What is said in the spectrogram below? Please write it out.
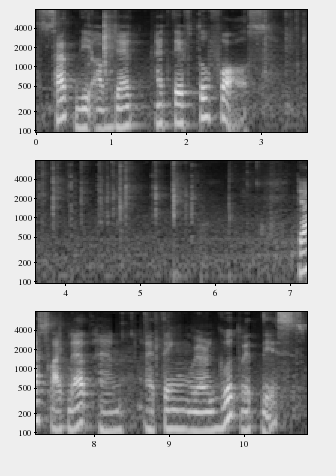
set the object active to false. Just like that and I think we're good with this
